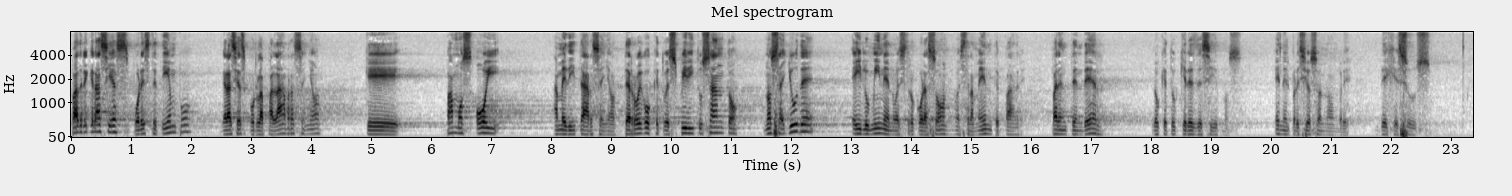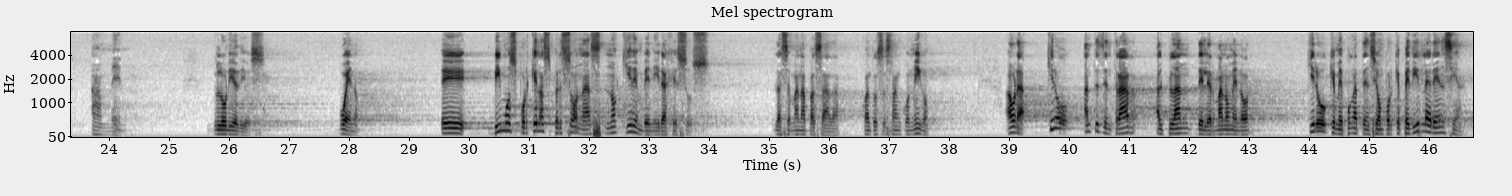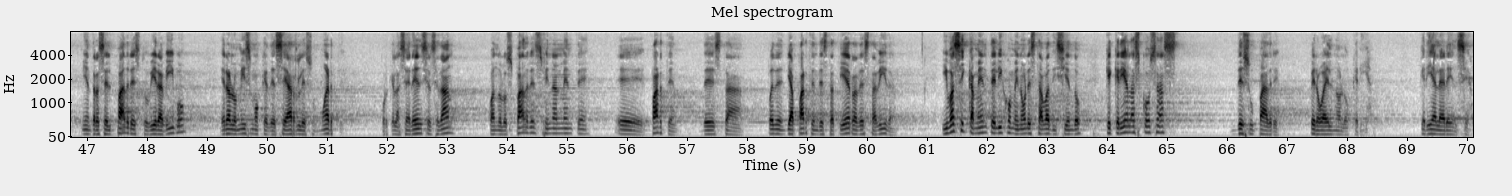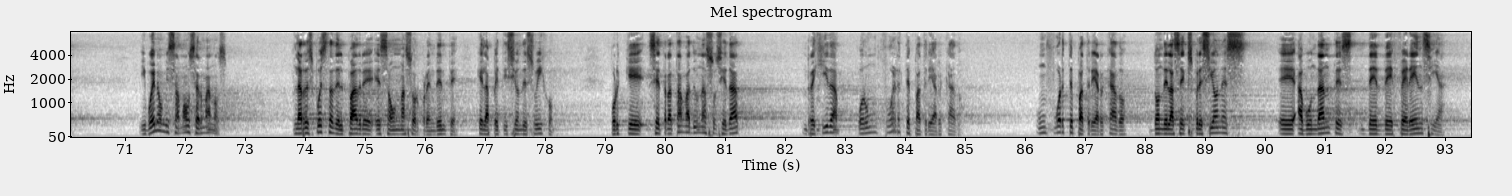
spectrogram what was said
Padre, gracias por este tiempo. Gracias por la palabra, Señor, que vamos hoy a meditar, Señor. Te ruego que tu Espíritu Santo nos ayude e ilumine nuestro corazón, nuestra mente, Padre, para entender lo que tú quieres decirnos en el precioso nombre de Jesús. Amén. Gloria a Dios. Bueno, eh, vimos por qué las personas no quieren venir a Jesús la semana pasada. ¿Cuántos están conmigo? Ahora, quiero, antes de entrar al plan del hermano menor, quiero que me ponga atención porque pedir la herencia mientras el padre estuviera vivo era lo mismo que desearle su muerte, porque las herencias se dan cuando los padres finalmente eh, parten de esta, pueden, ya parten de esta tierra, de esta vida. Y básicamente el hijo menor estaba diciendo que quería las cosas de su padre, pero él no lo quería. Quería la herencia. Y bueno, mis amados hermanos, la respuesta del padre es aún más sorprendente que la petición de su hijo porque se trataba de una sociedad regida por un fuerte patriarcado, un fuerte patriarcado donde las expresiones eh, abundantes de deferencia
